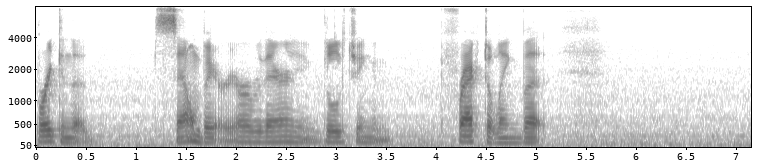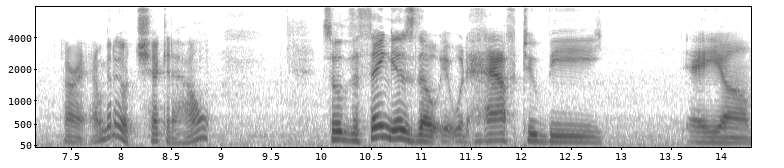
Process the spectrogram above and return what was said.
breaking the sound barrier over there, and glitching and fractaling, but all right, I'm going to go check it out. So the thing is though, it would have to be a um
